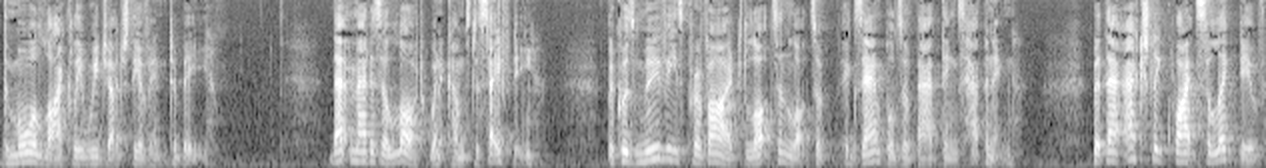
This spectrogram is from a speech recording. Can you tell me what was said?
the more likely we judge the event to be. That matters a lot when it comes to safety, because movies provide lots and lots of examples of bad things happening but they're actually quite selective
